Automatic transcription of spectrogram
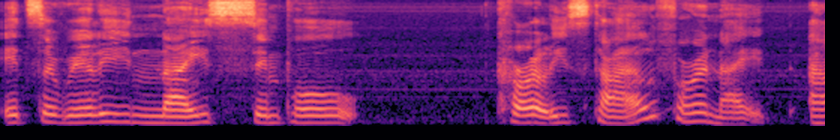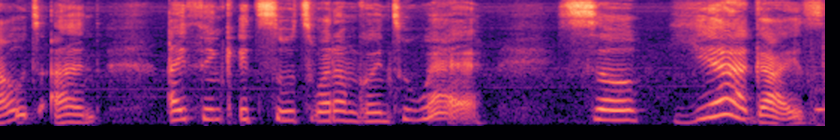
It's a really nice simple curly style for a night out and I think it suits what I'm going to wear. So yeah guys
